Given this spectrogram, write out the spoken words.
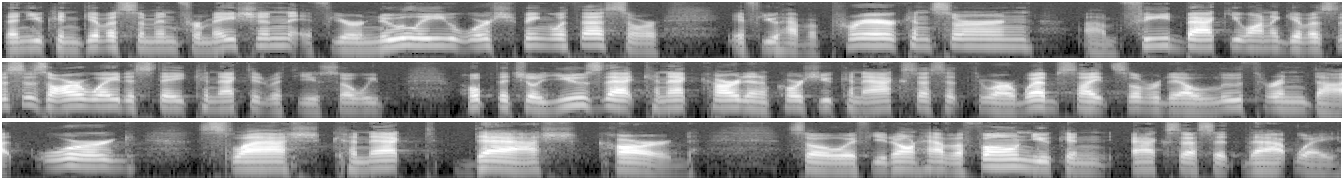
then you can give us some information if you're newly worshiping with us or if you have a prayer concern. um, feedback you want to give us. This is our way to stay connected with you. So we hope that you'll use that Connect card. And of course, you can access it through our website, silverdalelutheran.org slash connect dash card. So if you don't have a phone, you can access it that way.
